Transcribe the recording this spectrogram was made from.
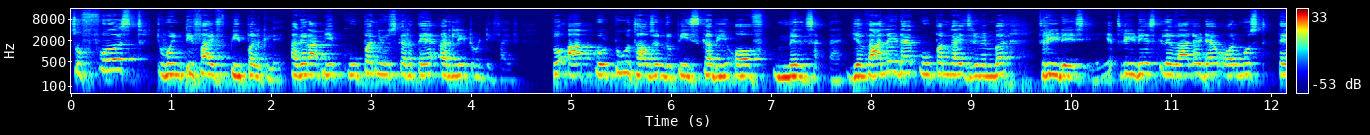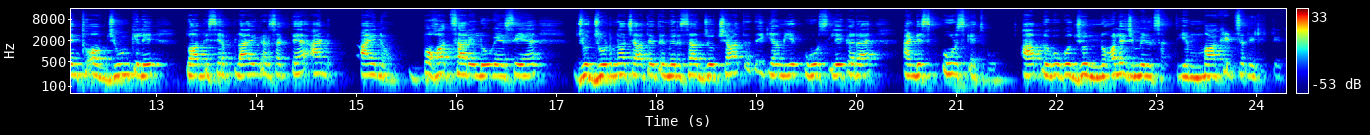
सो फ़र्स्ट 25 पीपल के लिए, अगर आप ये कूपन यूज़ करते हैं अर्ली 25 तो आपको टू थाउज़ेंड रुपीज़ का भी ऑफ़ मिल सकता है. ये वैलिड है coupon guys remember three days के लिए. ये थ्री डेज़ के लिए वैलिड है ऑलमोस्ट टेंथ ऑफ़ जून के लिए तो आप इसे अप्लाई कर सकते हैं एंड आई नो बहुत सारे लोग ऐसे हैं जो जुड़ना चाहते थे मेरे साथ, जो चाहते थे कि हम ये कोर्स लेकर आए एंड इस कोर्स के थ्रू आप लोगों को जो नॉलेज मिल सकती है मार्केट से रिलेटेड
